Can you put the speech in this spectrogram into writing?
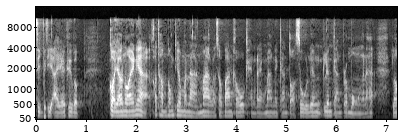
CPTI ก็คือแบบเกาะยาวน้อยเนี่ยเขาทำท่องเที่ยวมานานมาก แล้วชาวบ้านเขาแข็งแรงมากในการต่อสู้เรื่องเรื่องการประมงอะนะฮะเรา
